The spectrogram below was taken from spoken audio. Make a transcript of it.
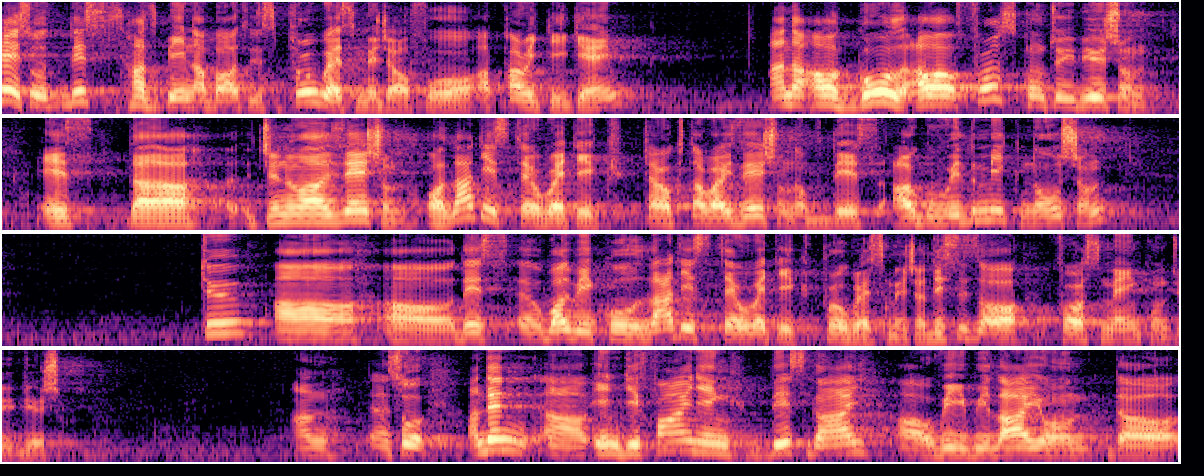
Okay, so this has been about this progress measure for a parity game. And our goal, our first contribution is the generalization or lattice theoretic characterization of this algorithmic notion to uh, uh, this, uh, what we call lattice theoretic progress measure. This is our first main contribution. And, so, and then uh, in defining this guy, uh, we rely on the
